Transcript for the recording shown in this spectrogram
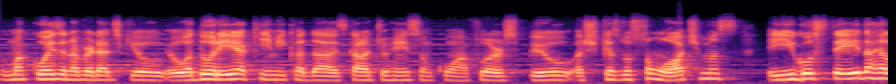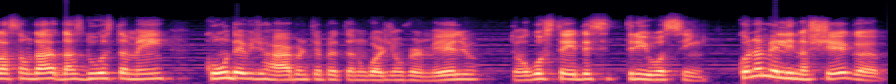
uma coisa, na verdade, que eu, eu adorei a química da Scarlett Johansson com a Florence Pugh. Acho que as duas são ótimas. E gostei da relação da, das duas também com o David Harbour interpretando o Guardião Vermelho. Então eu gostei desse trio, assim. Quando a Melina chega,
